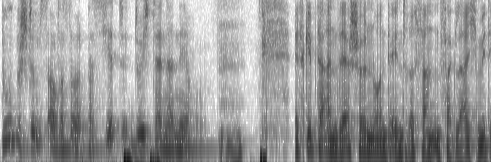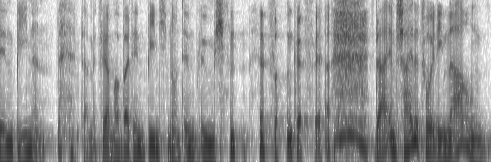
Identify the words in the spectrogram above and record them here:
Du bestimmst auch, was damit passiert durch deine Ernährung. Mhm. Es gibt da einen sehr schönen und interessanten Vergleich mit den Bienen. Damit wären wir bei den Bienchen und den Blümchen so ungefähr. Da entscheidet wohl die Nahrung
